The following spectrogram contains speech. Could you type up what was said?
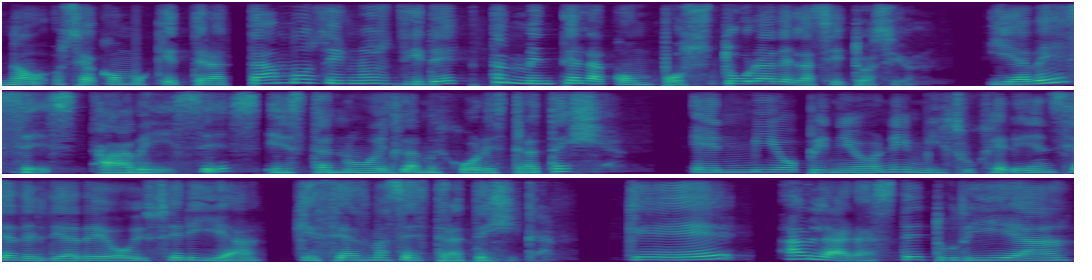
¿no? O sea, como que tratamos de irnos directamente a la compostura de la situación. Y a veces, a veces, esta no es la mejor estrategia. En mi opinión y mi sugerencia del día de hoy sería que seas más estratégica, que hablaras de tu día,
